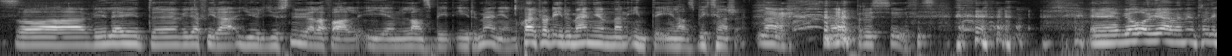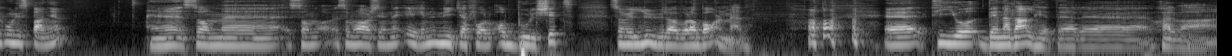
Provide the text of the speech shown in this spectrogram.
Så eh, vi lär ju inte vilja fira jul just nu i alla fall i en landsbygd i Rumänien. Självklart i Rumänien men inte i en landsbygd kanske. Nej, nej precis. Eh, vi har ju även en tradition i Spanien. Som, som, som har sin egen unika form av bullshit. Som vi lurar våra barn med. eh, Tio de Nadal heter eh, själva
